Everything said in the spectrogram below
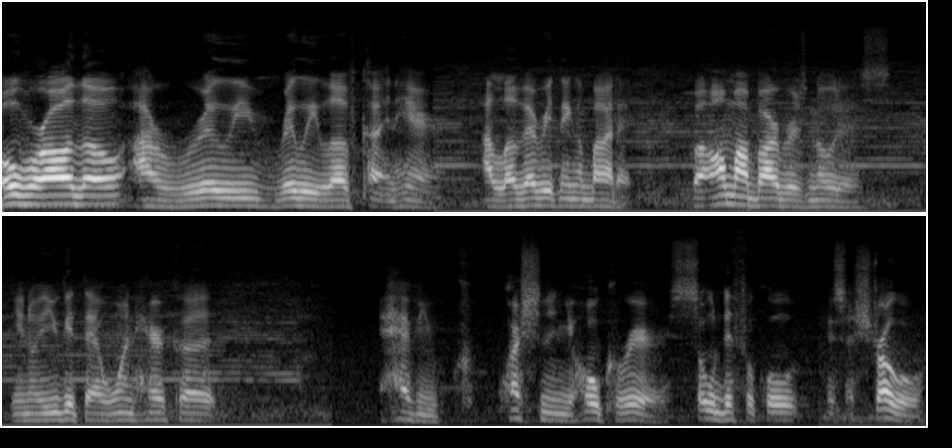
Overall though, I really, really love cutting hair. I love everything about it. But all my barbers know this. You know, you get that one haircut, have you questioning your whole career. It's so difficult. It's a struggle.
